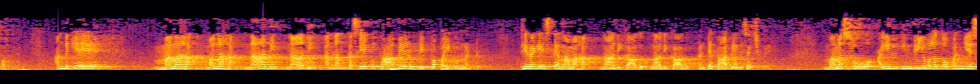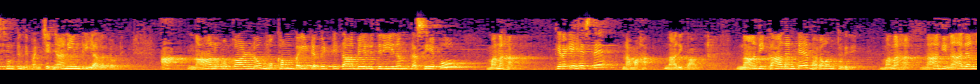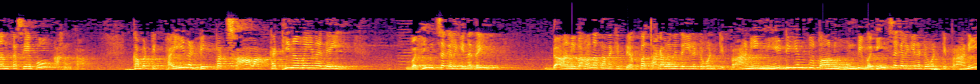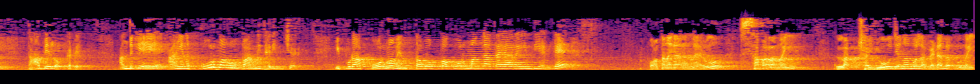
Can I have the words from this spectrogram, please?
చచ్చిపోతుంది అందుకే మనహ మనహ నాది నాది అన్నంతసేపు తాబేలు డిప్ప పైకున్నట్టు. తిరగేస్తే నమహ నాది కాదు నాది కాదు అంటే తాబేలు చచ్చిపోయింది మనసు ఐదు ఇంద్రియములతో పనిచేస్తుంటుంది పంచ జ్ఞానేంద్రియాలతోటి. ఆ నాలుగు కాళ్ళు ముఖం బయట పెట్టి తాబేలు తిరిగినంతసేపు మనహ. తిరగేసేస్తే నమః నాది కాదు. నాది కాదంటే భగవంతుడిది. మనహ నాది నాది అన్నంతసేపు అహంకారం. కాబట్టి పైన డిప్ప చాలా కఠినమైనదై వహించగలిగినదై దాని వలన తనకి దెబ్బ తగలనిదైనటువంటి ప్రాణి నీటి ఎందు తాను ఉండి వహించగలిగినటువంటి ప్రాణి తాబేలొక్కటే అందుకే ఆయన కూర్మ రూపాన్ని ధరించాడు. ఇప్పుడు ఆ కూర్మం ఎంత గొప్ప కూర్మంగా తయారైంది అంటే పోతన గారు అన్నారు సవరణై లక్ష యోజనముల వెడలపునై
